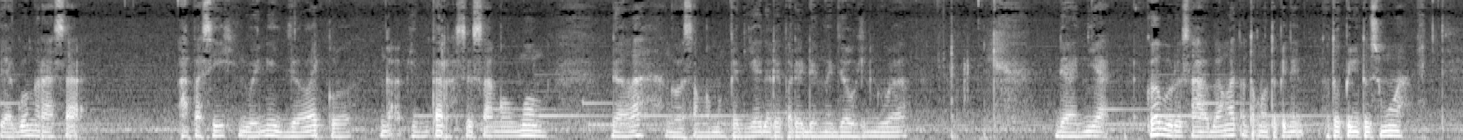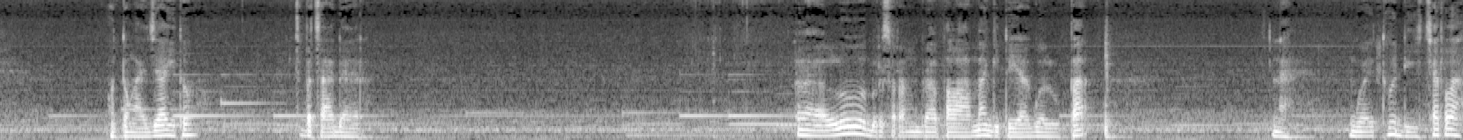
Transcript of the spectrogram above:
Ya gue ngerasa apa sih? Gue ini jelek loh. Nggak pintar susah ngomong. Udahlah nggak usah ngomong ke dia daripada dia ngejauhin gue dan ya gue berusaha banget untuk nutupin nutupin itu semua. Untung aja itu cepet sadar. Lalu berserang berapa lama gitu ya gue lupa. Nah gue itu di chat lah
